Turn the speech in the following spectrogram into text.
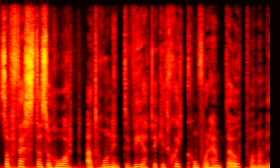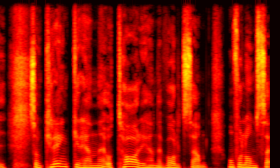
Som festar så hårt att hon inte vet vilket skick hon får hämta upp honom i. Som kränker henne och tar i henne våldsamt. Hon får lomsa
